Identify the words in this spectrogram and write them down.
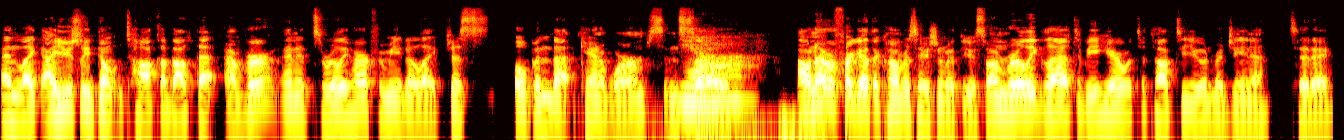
and like i usually don't talk about that ever and it's really hard for me to like just open that can of worms and yeah. so I'll never forget the conversation with you. So I'm really glad to be here to talk to you and Regina today.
